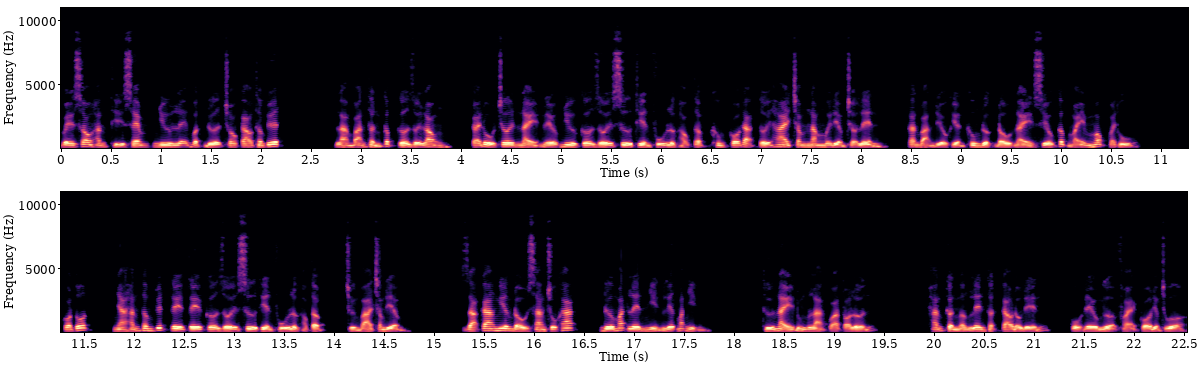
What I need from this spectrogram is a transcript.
Về sau hắn thì xem như lễ vật đưa cho cao thâm biết làm bán thần cấp cơ giới long, cái đồ chơi này nếu như cơ giới sư thiên phú lực học tập không có đạt tới hai trăm năm mươi điểm trở lên, căn bản điều khiển không được đầu này siêu cấp máy móc quái thú. Còn tốt, nhà hắn thâm tuyết tt cơ giới sư thiên phú lực học tập, chừng ba trăm điểm. Dạ ca nghiêng đầu sang chỗ khác, đưa mắt lên nhìn liếc mắt nhìn. Thứ này đúng là quá to lớn. Hắn cần ngẩng lên thật cao đầu đến, cổ đều ngựa phải có điểm chua,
